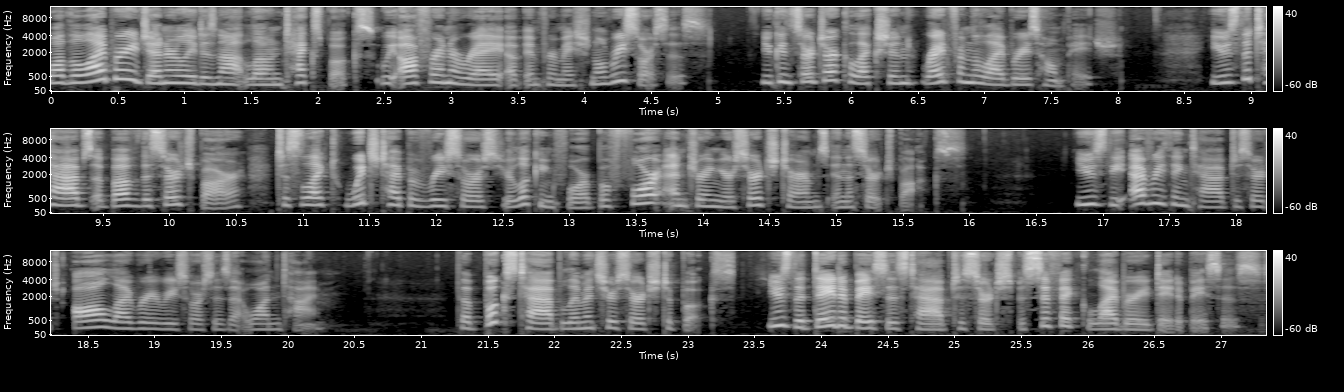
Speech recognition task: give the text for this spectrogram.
While the library generally does not loan textbooks, we offer an array of informational resources. You can search our collection right from the library's homepage. Use the tabs above the search bar to select which type of resource you're looking for before entering your search terms in the search box. Use the Everything tab to search all library resources at one time. The Books tab limits your search to books. Use the Databases tab to search specific library databases.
